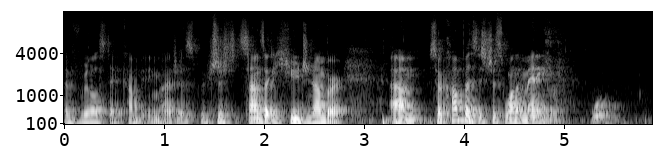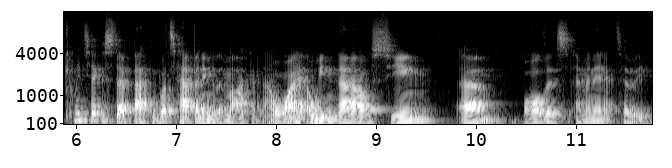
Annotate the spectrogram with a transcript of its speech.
of real estate company mergers, which just sounds like a huge number. Um, so Compass is just one of many. Can we take a step back and what's happening in the market now? Why are we now seeing um, all this M&A activity?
